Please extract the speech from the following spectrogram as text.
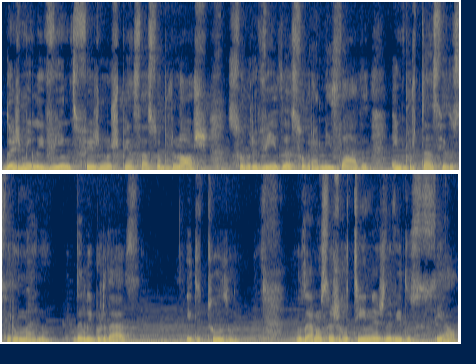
2020 fez-nos pensar sobre nós, sobre a vida, sobre a amizade, a importância do ser humano, da liberdade e de tudo. Mudaram-se as rotinas da vida social,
